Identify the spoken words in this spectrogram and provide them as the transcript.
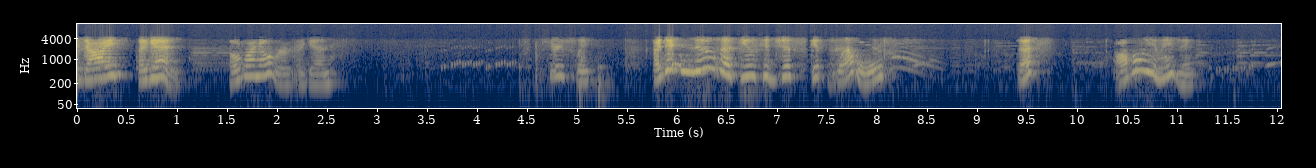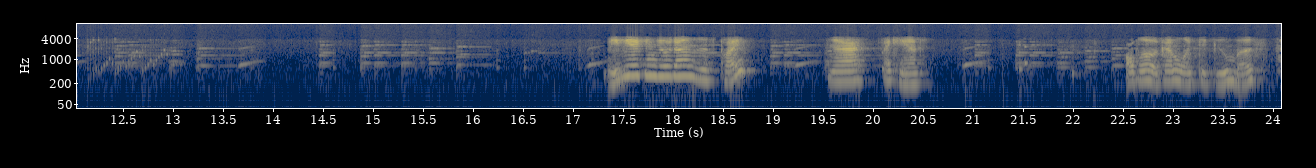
I died again. Over and over again. Seriously. I didn't know that you could just skip levels. That's awfully amazing. Maybe I can go down this pipe? Nah, I can't. Although I kind of like the Goombas.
